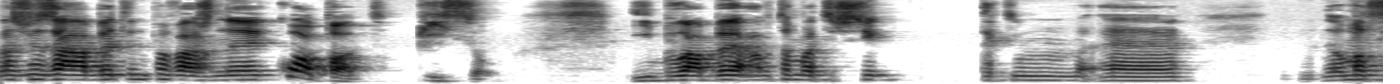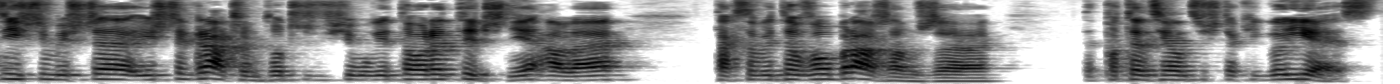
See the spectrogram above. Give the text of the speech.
rozwiązałaby ten poważny kłopot PiSu i byłaby automatycznie takim e, no, mocniejszym jeszcze, jeszcze graczem. To oczywiście mówię teoretycznie, ale tak sobie to wyobrażam, że potencjał coś takiego jest.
